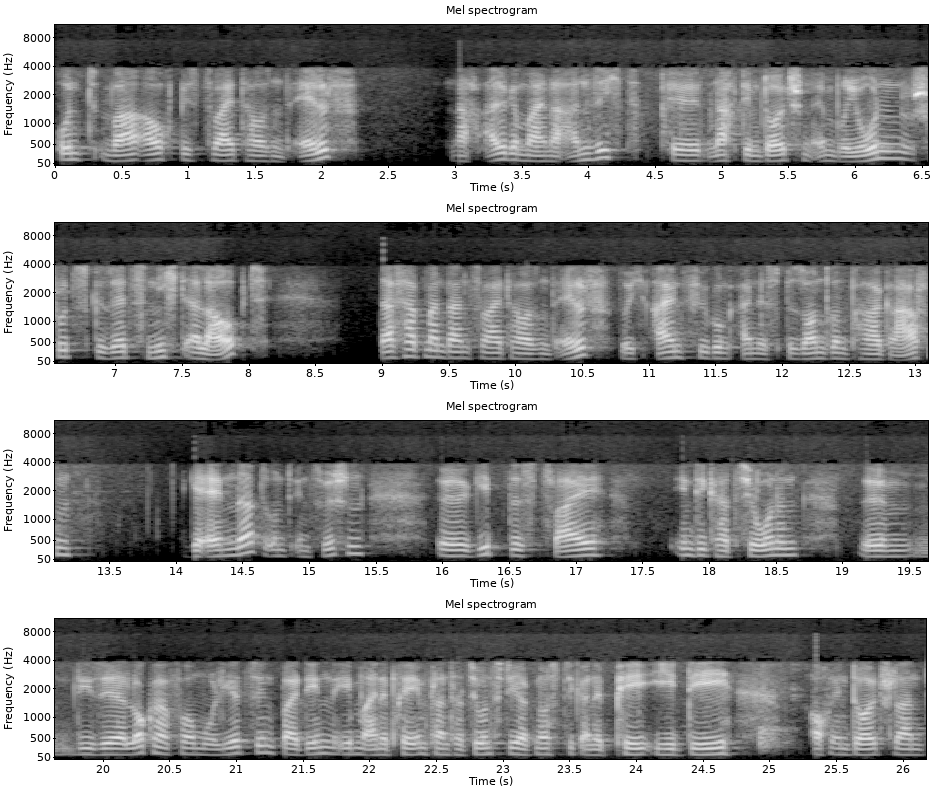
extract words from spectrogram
und war auch bis 2011 nach allgemeiner Ansicht äh, nach dem deutschen Embryonenschutzgesetz nicht erlaubt. Das hat man dann 2011 durch Einfügung eines besonderen Paragraphen geändert und inzwischen äh, gibt es zwei Indikationen, ähm, die sehr locker formuliert sind, bei denen eben eine Präimplantationsdiagnostik, eine PID, auch in Deutschland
